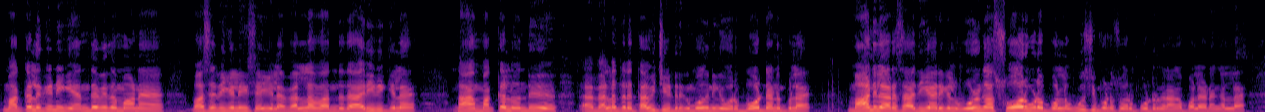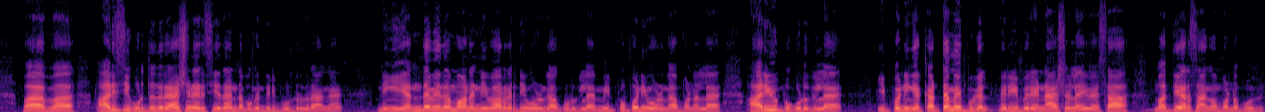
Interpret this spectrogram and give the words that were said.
மக்களுக்கு நீங்கள் எந்த விதமான வசதிகளையும் செய்யலை. வெள்ளம் வந்ததை அறிவிக்கலை. நான் மக்கள் வந்து வெள்ளத்தில் தவிச்சிக்கிட்டு இருக்கும்போது நீங்கள் ஒரு போட் அனுப்பலை. மாநில அரசு அதிகாரிகள் ஒழுங்காக சோறு கூட போடல. ஊசி போன சோறு போட்டிருக்கிறாங்க பல இடங்களில். வ- அரிசி கொடுத்தது ரேஷன் அரிசியை தான் இந்த பக்கம் திருப்பி விட்டுருக்குறாங்க. நீங்கள் எந்த விதமான நிவாரணத்தையும் ஒழுங்காக கொடுக்கல. மீட்பு பணி ஒழுங்காக பண்ணலை. அறிவிப்பு கொடுக்கல. இப்போ நீங்கள் கட்டமைப்புகள் பெரிய பெரிய நேஷ்னல் ஹைவேஸாக மத்திய அரசாங்கம் பண்ண போகுது.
